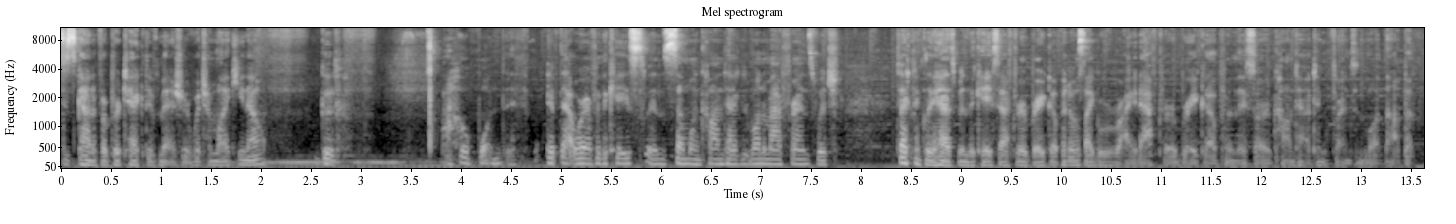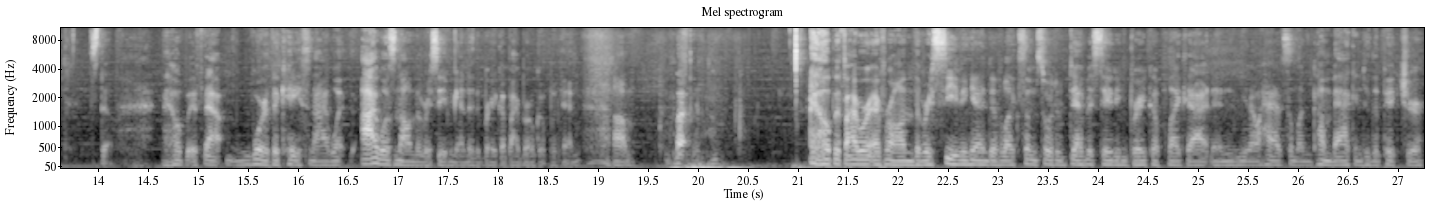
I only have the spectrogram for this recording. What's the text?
just kind of a protective measure, which I'm like, you know, good. I hope one, if that were ever the case, and someone contacted one of my friends, which technically has been the case after a breakup, but it was like right after a breakup when they started contacting friends and whatnot. But still, I hope if that were the case and I went, I wasn't on the receiving end of the breakup. I broke up with him. Um, but I hope if I were ever on the receiving end of like some sort of devastating breakup like that, and you know had someone come back into the picture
